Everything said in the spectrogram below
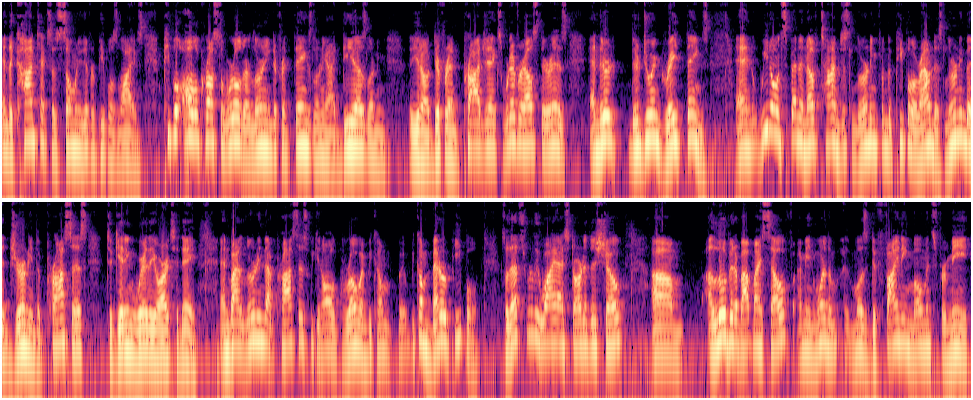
in the context of so many different people's lives. People all across the world are learning different things, learning ideas, learning, you know, different projects, whatever else there is. And they're, they're doing great things. And we don't spend enough time just learning from the people around us, learning the journey, the process to getting where they are today. And by learning that process, we can all grow and become become better people. So that's really why I started this show. Um, a little bit about myself. I mean, one of the most defining moments for me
